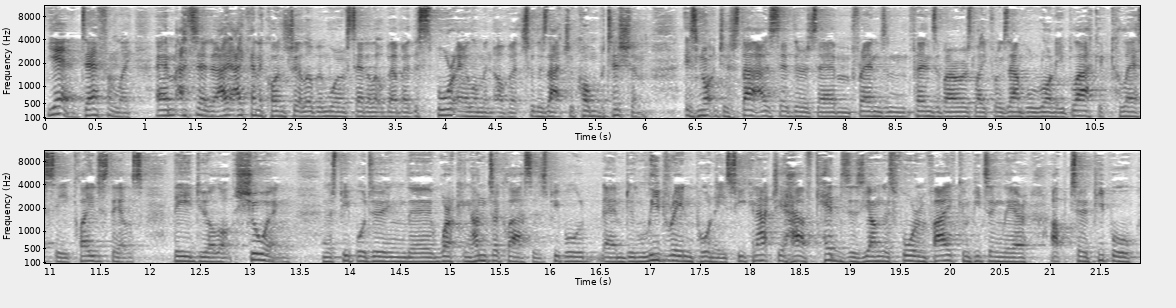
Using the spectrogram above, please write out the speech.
Yeah, definitely. Um, I said I, I kind of concentrate a little bit more. I've said a little bit about the sport element of it. So there's actual competition. It's not just that. I said there's um, friends and friends of ours, like for example Ronnie Black at Collessie Clydesdales. They do a lot of showing. And there's people doing the working hunter classes, people um, doing lead rein ponies. So you can actually have kids as young as four and five competing there, up to people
